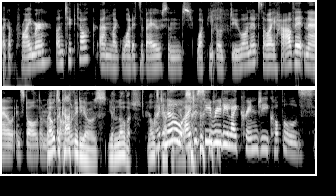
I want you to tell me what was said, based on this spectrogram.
like a primer on TikTok and like what it's about and what people do on it. So I have it now installed on my Loads of cat videos. You love it. Loads I don't cat know. videos. I just see really like cringy couples,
